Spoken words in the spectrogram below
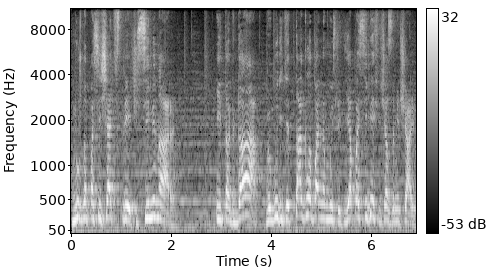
нужно посещать встречи, семинары. И тогда вы будете так глобально мыслить. Я по себе сейчас замечаю.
